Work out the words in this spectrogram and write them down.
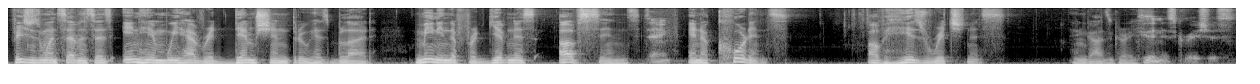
Ephesians 1 7 says, In him we have redemption through his blood, meaning the forgiveness of sins Dang, in accordance of his richness in God's grace. goodness gracious.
